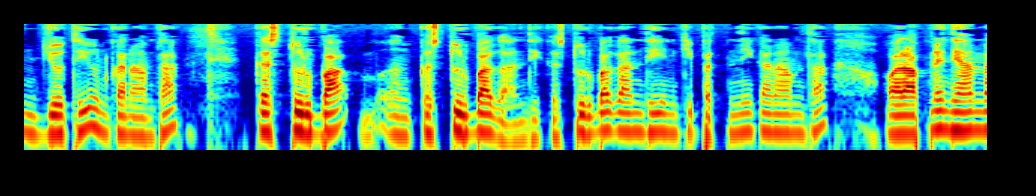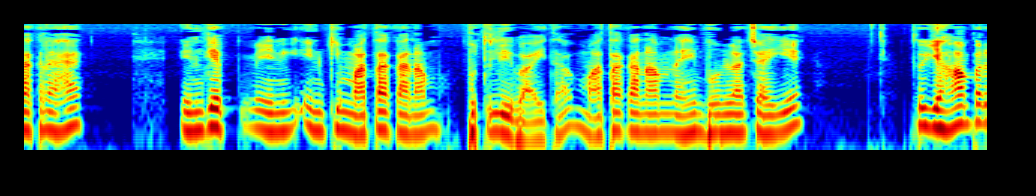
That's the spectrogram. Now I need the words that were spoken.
जो थी उनका नाम था कस्तूरबा कस्तूरबा गांधी। कस्तूरबा गांधी इनकी पत्नी का नाम था और आपने ध्यान रखना है इनके इन, इनकी माता का नाम पुतली बाई था। माता का नाम नहीं भूलना चाहिए। तो यहाँ पर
